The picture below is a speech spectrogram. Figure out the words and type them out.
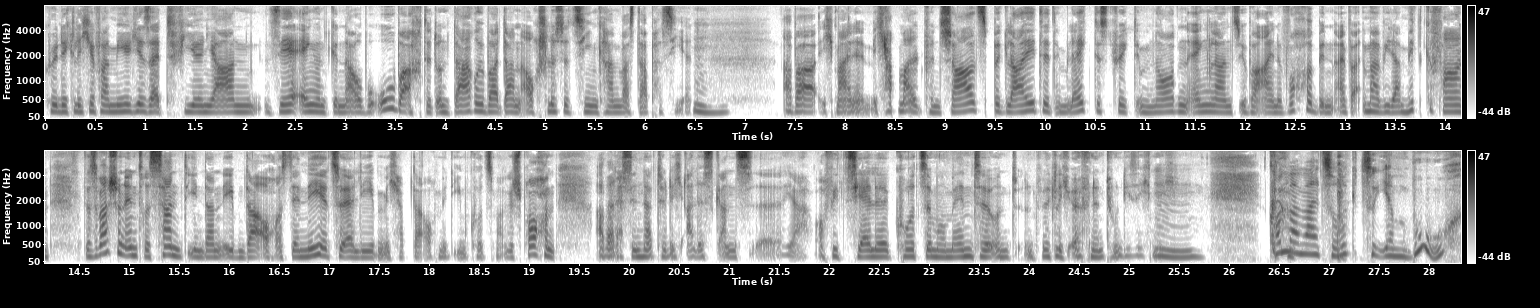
königliche Familie seit vielen Jahren sehr eng und genau beobachtet und darüber dann auch Schlüsse ziehen kann, was da passiert. Mhm. Aber ich meine, ich habe mal Prince Charles begleitet im Lake District im Norden Englands über eine Woche, bin einfach immer wieder mitgefahren. Das war schon interessant, ihn dann eben da auch aus der Nähe zu erleben. Ich habe da auch mit ihm kurz mal gesprochen. Aber das sind natürlich alles ganz äh, ja, offizielle, kurze Momente und, und wirklich öffnen tun die sich nicht. Mhm. Kommen wir mal zurück zu Ihrem Buch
